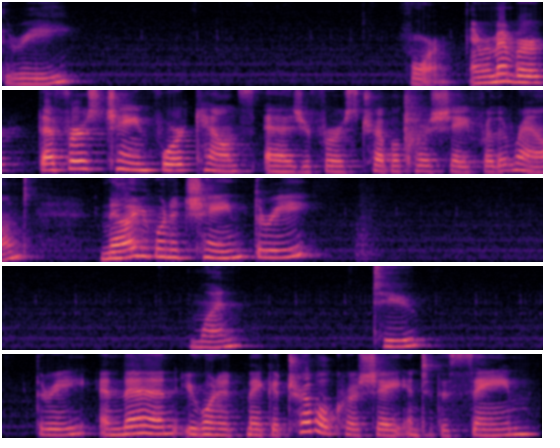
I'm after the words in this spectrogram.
three, four. And remember, that first chain four counts as your first treble crochet for the round. Now you're going to chain three. One, two, three, and then you're going to make a treble crochet into the same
